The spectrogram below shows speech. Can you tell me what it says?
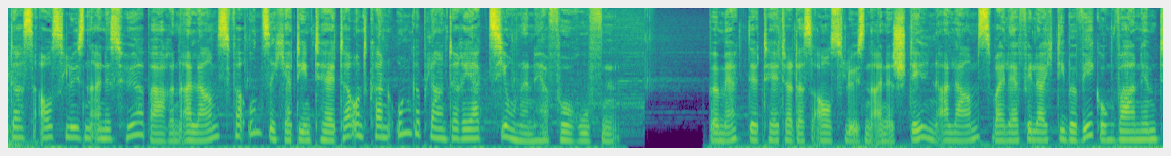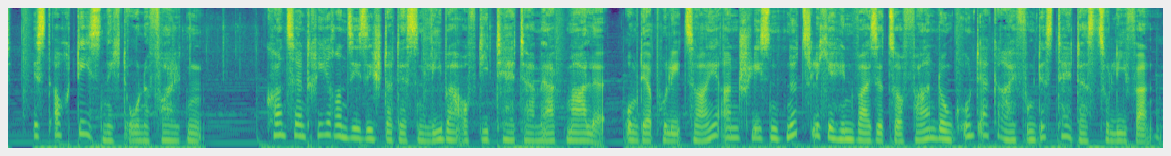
Das Auslösen eines hörbaren Alarms verunsichert den Täter und kann ungeplante Reaktionen hervorrufen. Bemerkt der Täter das Auslösen eines stillen Alarms, weil er vielleicht die Bewegung wahrnimmt, ist auch dies nicht ohne Folgen konzentrieren Sie sich stattdessen lieber auf die Tätermerkmale, um der Polizei anschließend nützliche Hinweise zur Fahndung und Ergreifung des Täters zu liefern.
